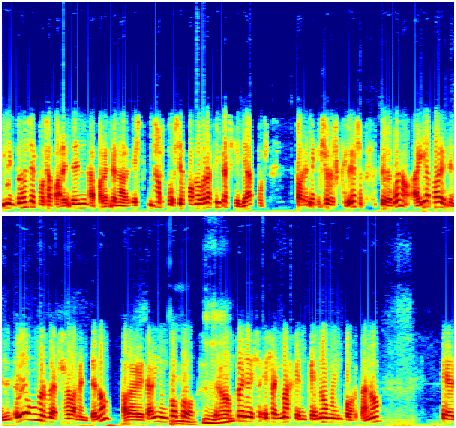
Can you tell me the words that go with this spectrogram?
Y entonces, pues aparecen aparecen estas poesías pornográficas que ya, pues, parece que se lo escribe eso. Pero bueno, ahí aparecen. Leo unos versos solamente, ¿no? Para que también un poco Mm. romper es- esa imagen que no me importa, ¿no? El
